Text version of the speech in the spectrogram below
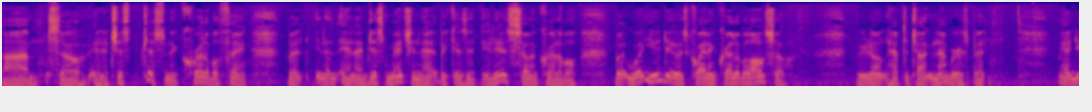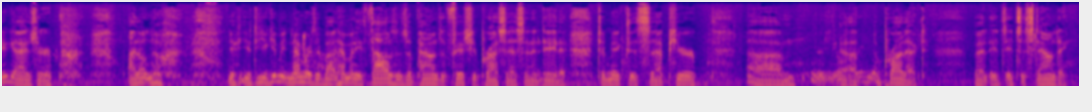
Um, so, and it's just just an incredible thing. But and I've just mentioned that because it, it is so incredible. But what you do is quite incredible, also. We don't have to talk numbers, but man, you guys are. I don't know. You, you, you give me numbers about how many thousands of pounds of fish you process in a day to, to make this uh, pure um, uh, product, but it's it's astounding.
